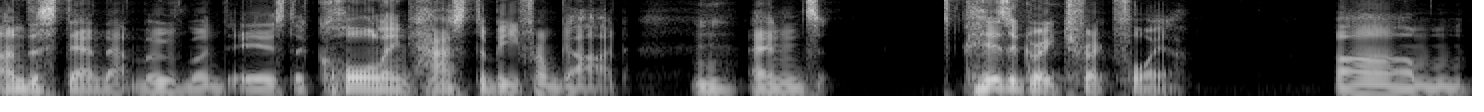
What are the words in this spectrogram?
understand that movement is the calling has to be from God, Mm. and here's a great trick for you. Um,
